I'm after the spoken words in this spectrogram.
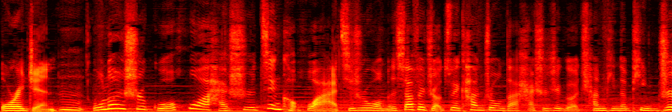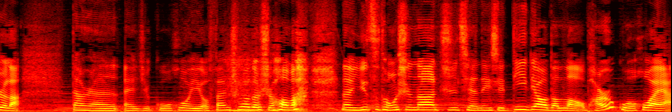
origin。嗯，无论是国货还是进口货啊，其实我们消费者最看重的还是这个产品 的品质了。当然，哎，这国货也有翻车的时候嘛。那与此同时呢，之前那些低调的老牌国货呀，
